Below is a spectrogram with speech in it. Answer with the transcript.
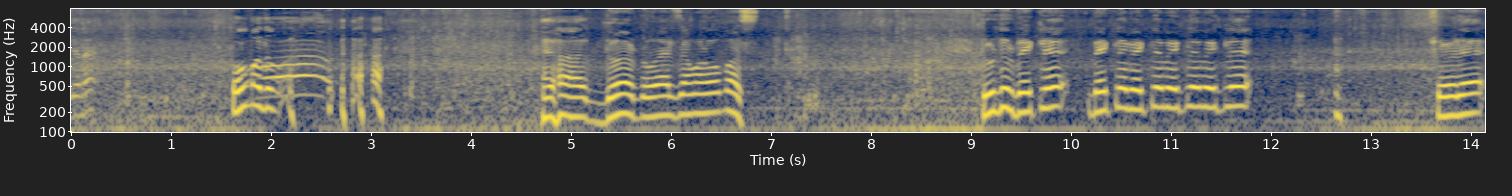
gene. Olmadı mı? ya dur o her zaman olmaz. Dur dur bekle bekle bekle bekle bekle. Şöyle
